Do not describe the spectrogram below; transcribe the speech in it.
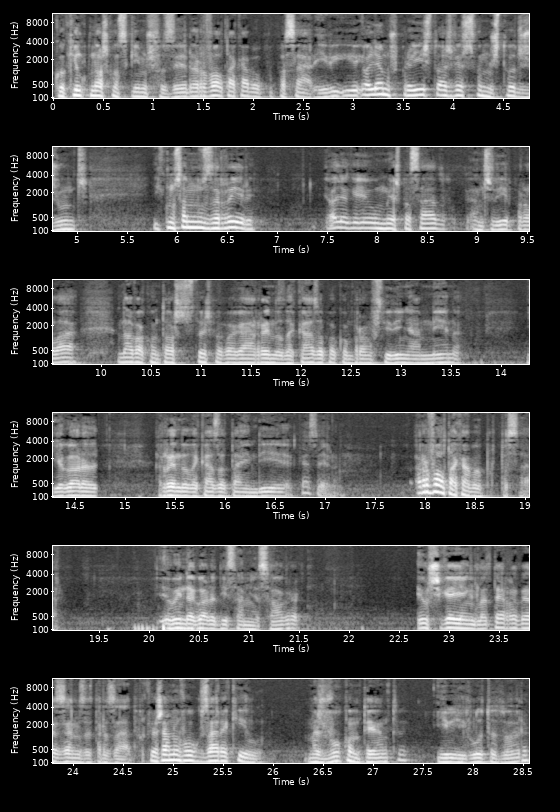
com aquilo que nós conseguimos fazer, a revolta acaba por passar. E, e olhamos para isto, às vezes estamos todos juntos e começamos-nos a rir. Olha, eu, o mês passado, antes de ir para lá, andava a contar os tostões para pagar a renda da casa ou para comprar um vestidinho à menina. E agora a renda da casa está em dia. Quer dizer, a revolta acaba por passar. Eu ainda agora disse à minha sogra: eu cheguei à Inglaterra 10 anos atrasado, porque eu já não vou gozar aquilo, mas vou contente e lutador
